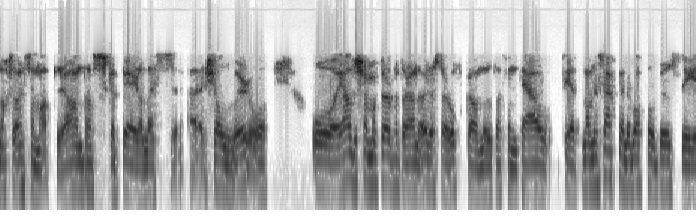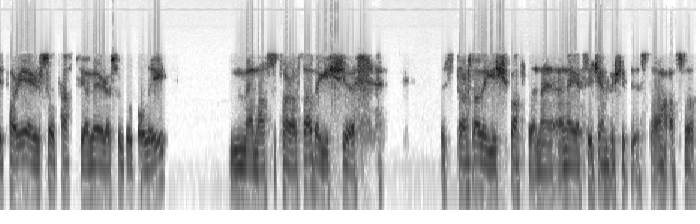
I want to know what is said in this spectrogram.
nog så ensam att han, han ska bära less uh, själver och Och jag hade Sean med där han öra större uppgåvan utan sin tau till att man har snackat med det Buffalo Bills i tar er så tatt vi av era Super Bowl i. Men alltså tar jag stadig inte tar stadig inte spalt en AFC Championship just då. Alltså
